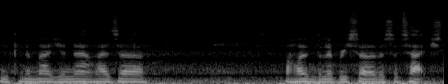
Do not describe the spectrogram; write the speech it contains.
you can imagine now has a, a home delivery service attached.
